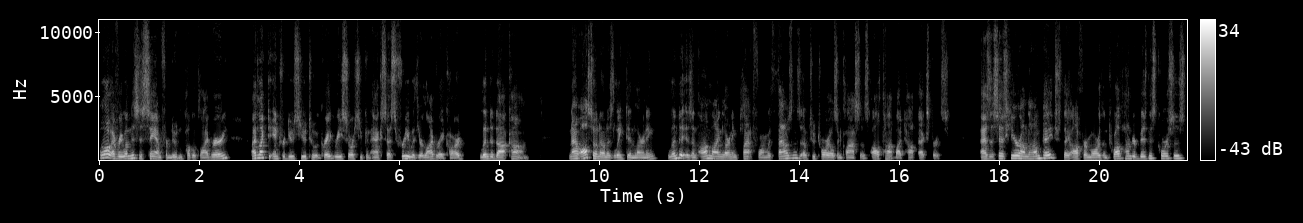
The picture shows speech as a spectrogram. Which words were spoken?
Hello everyone, this is Sam from Newton Public Library. I'd like to introduce you to a great resource you can access free with your library card, lynda.com. Now also known as LinkedIn Learning, Lynda is an online learning platform with thousands of tutorials and classes, all taught by top experts. As it says here on the homepage, they offer more than 1,200 business courses,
